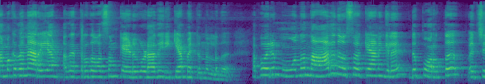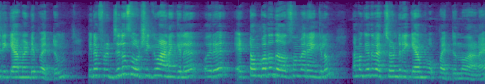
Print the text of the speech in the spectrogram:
നമുക്ക് തന്നെ അറിയാം അത് എത്ര ദിവസം കേടുകൂടാതെ ഇരിക്കാൻ പറ്റുന്നുള്ളത്. അപ്പോൾ ഒരു മൂന്ന് നാല് ദിവസമൊക്കെ ആണെങ്കിൽ ഇത് പുറത്ത് വെച്ചിരിക്കാൻ വേണ്ടി പറ്റും. പിന്നെ ഫ്രിഡ്ജിൽ സൂക്ഷിക്കുവാണെങ്കിൽ ഒരു എട്ടൊമ്പത് ദിവസം വരെയെങ്കിലും നമുക്കിത് വെച്ചോണ്ടിരിക്കാൻ പറ്റുന്നതാണ്.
